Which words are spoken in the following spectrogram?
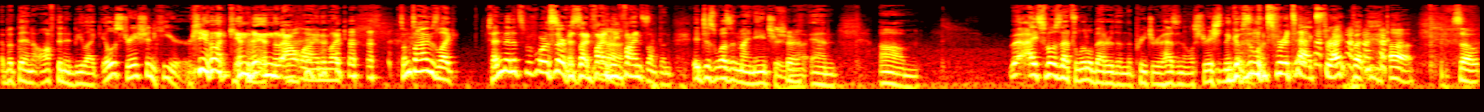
but then often it'd be like illustration here, you know, like in the, in the outline. And like, sometimes, like, 10 minutes before the service, I'd finally Yeah. find something. It just wasn't my nature, Sure. you know? And, um, I suppose that's a little better than the preacher who has an illustration that goes and looks for a text, right? But uh, so,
